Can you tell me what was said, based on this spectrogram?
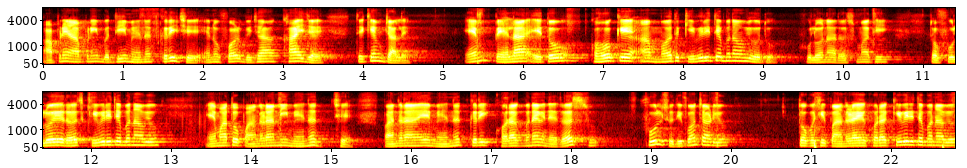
આપણે આપણી બધી મહેનત કરી છે, એનું ફળ બીજા ખાઈ જાય, તે કેમ ચાલે? એમ પહેલાં એ તો કહો કે આ મધ કેવી રીતે બનાવ્યું હતું? ફૂલોના રસમાંથી. તો ફૂલોએ રસ કેવી રીતે બનાવ્યો? એમાં તો પાંદડાની મહેનત છે. પાંદડાએ મહેનત કરી ખોરાક બનાવીને રસ ફૂલ સુધી પહોંચાડ્યો. તો પછી પાંદડાએ ખોરાક કેવી રીતે બનાવ્યો?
